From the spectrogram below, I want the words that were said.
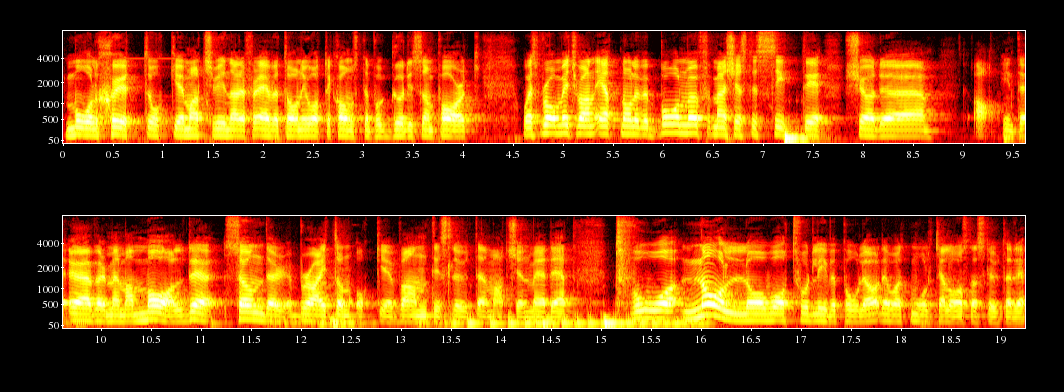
målskytt och matchvinnare för Everton i återkomsten på Goodison Park. West Bromwich vann 1-0 över Bournemouth. Manchester City körde, ja, inte över, men man malde sönder Brighton och eh, vann till slut den matchen med eh, 2-0. Och Watford-Liverpool, ja, det var ett målkalas. Där slutade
